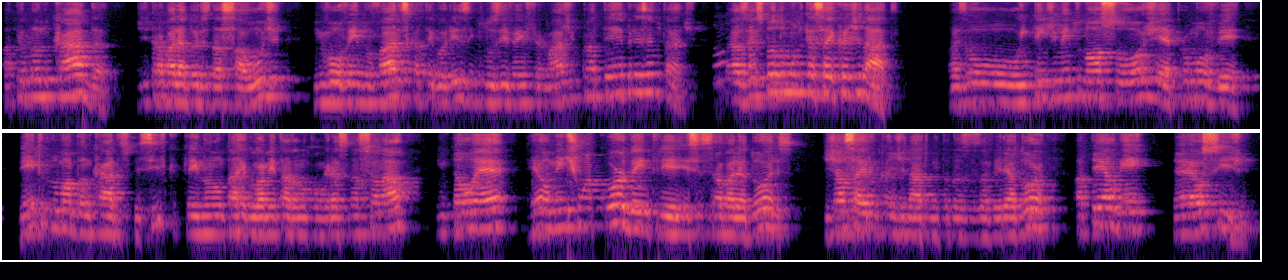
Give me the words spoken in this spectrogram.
a ter bancada de trabalhadores da saúde, envolvendo várias categorias, inclusive a enfermagem, para ter representante. Às vezes todo mundo quer sair candidato, mas o entendimento nosso hoje é promover dentro de uma bancada específica, que ainda não está regulamentada no Congresso Nacional, então é realmente um acordo entre esses trabalhadores, que já saíram candidato muitas das vezes a vereador, a ter alguém, né, é o CIG.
